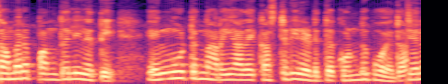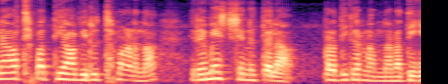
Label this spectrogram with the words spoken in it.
സമരപന്തലിലെത്തി എങ്ങോട്ടെന്നറിയാതെ കസ്റ്റഡിയിലെടുത്ത് കൊണ്ടുപോയത് ജനാധിപത്യ വിരുദ്ധമാണെന്ന് രമേശ് ചെന്നിത്തല പ്രതികരണം നടത്തി.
